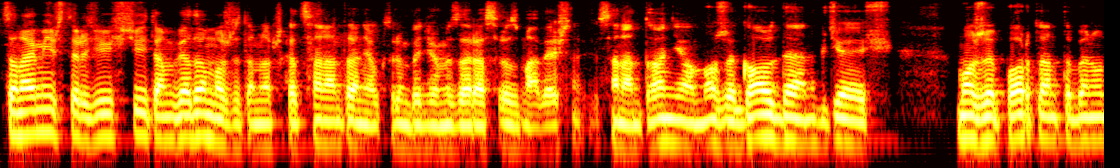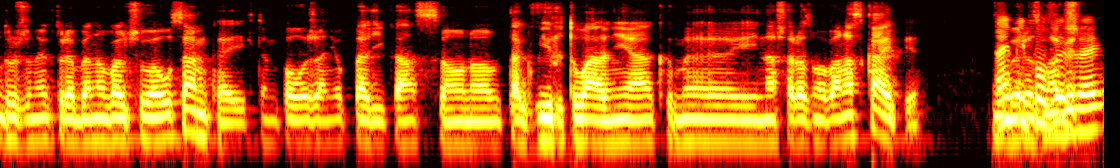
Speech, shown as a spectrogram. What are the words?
co najmniej 40, tam wiadomo, że tam na przykład San Antonio, o którym będziemy zaraz rozmawiać, San Antonio, może Golden gdzieś, może Portland to będą drużyny, które będą walczyły o ósemkę i w tym położeniu Pelicans są no, tak wirtualnie jak my i nasza rozmowa na Skype'ie. Daj mi powyżej,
